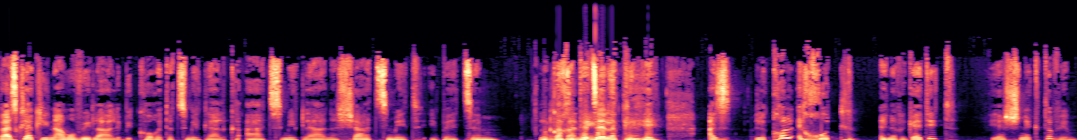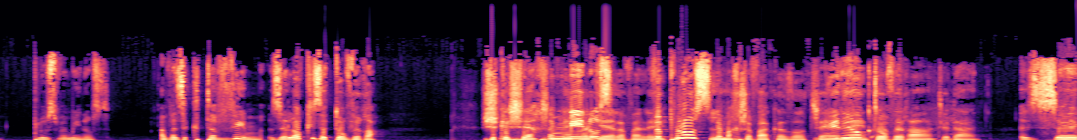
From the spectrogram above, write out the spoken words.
ואז כשהקנאה מובילה לביקורת עצמית, להלקאה עצמית, להענשה עצמית, היא בעצם לוקחת את זה לכהה. כן. אז לכל איכות אנרגטית יש שני כתבים, פלוס ומינוס. אבל זה כתבים, זה לא כי זה טוב ורע. זה ש... קשה עכשיו להתרגל, אבל אה, ופלוס. למחשבה כזאת שאין בדיוק. טוב ורע, את יודעת. זה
